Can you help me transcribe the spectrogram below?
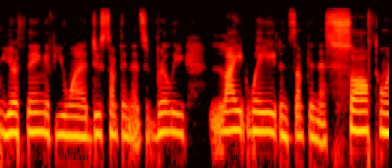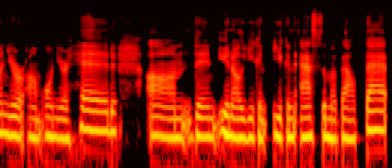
your thing, if you want to do something that's really lightweight and something that's soft on your um on your head, um, then you know you can you can ask them about that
